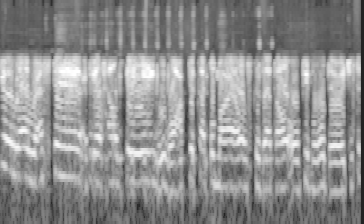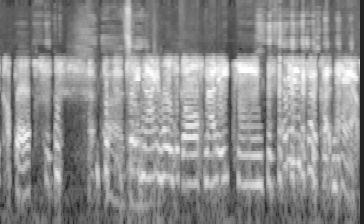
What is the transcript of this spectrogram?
feel well rested. I feel healthy. We walked a couple miles because that's all old people will do. Just a couple. Ah, Played nine holes of golf, not eighteen. Everything's kind of cut in half.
